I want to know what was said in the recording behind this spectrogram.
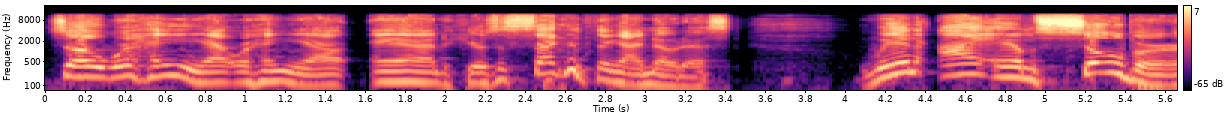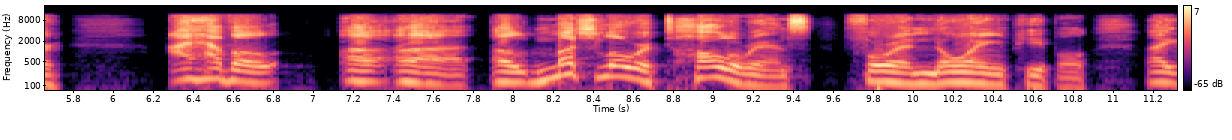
So we're hanging out, we're hanging out, and here's the second thing I noticed. When I am sober, I have a, a, a, a much lower tolerance for annoying people. Like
